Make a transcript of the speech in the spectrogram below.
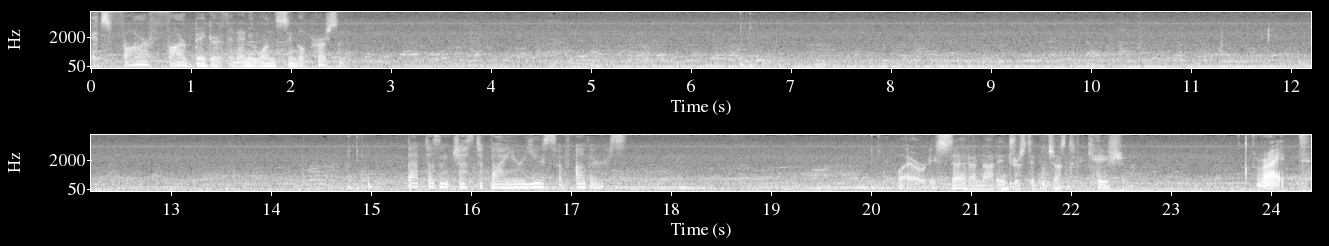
It's far, far bigger than any one single person. That doesn't justify your use of others. Well, I already said I'm not interested in justification. Right.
